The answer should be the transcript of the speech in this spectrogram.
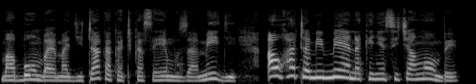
mabomba ya majitaka katika sehemu za miji, au hata mimea na kinyesi cha ng'ombe.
